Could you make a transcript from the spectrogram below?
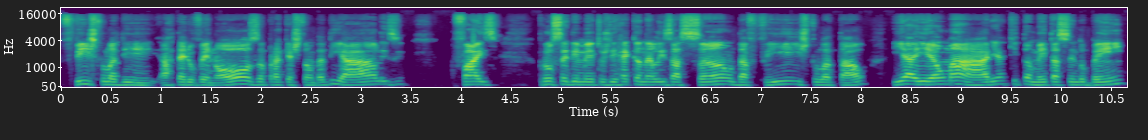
fístula de artério venosa para a questão da diálise, faz procedimentos de recanalização da fístula tal. E aí é uma área que também está sendo bem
